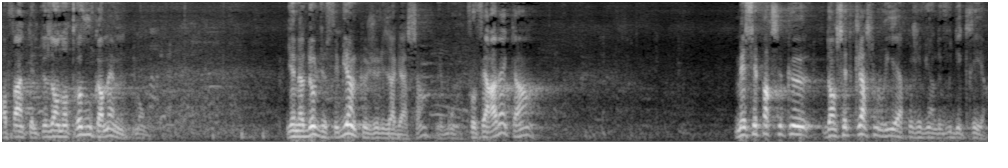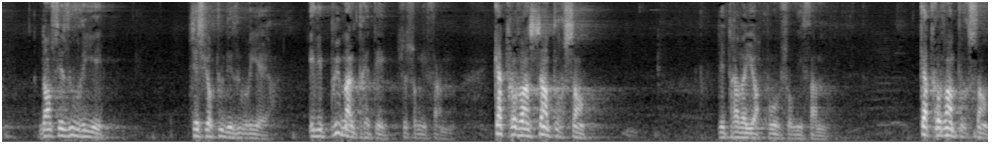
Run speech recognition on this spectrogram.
Enfin, quelques-uns d'entre vous quand même. Il y en a d'autres, je sais bien que je les agace, hein. mais bon, il faut faire avec. Hein. Mais c'est parce que dans cette classe ouvrière que je viens de vous décrire, dans ces ouvriers, c'est surtout des ouvrières. Et les plus maltraités, ce sont les femmes. 85% des travailleurs pauvres sont des femmes. 80%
